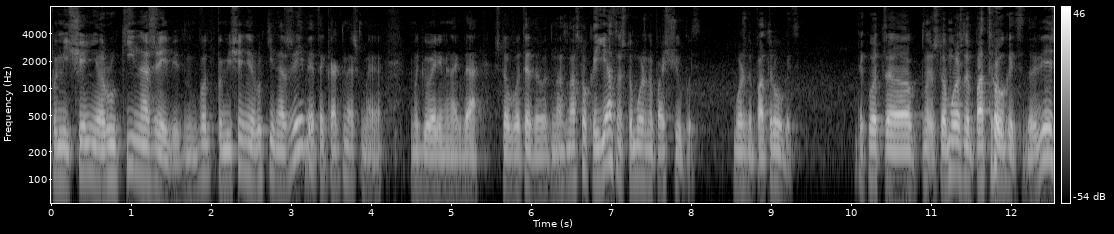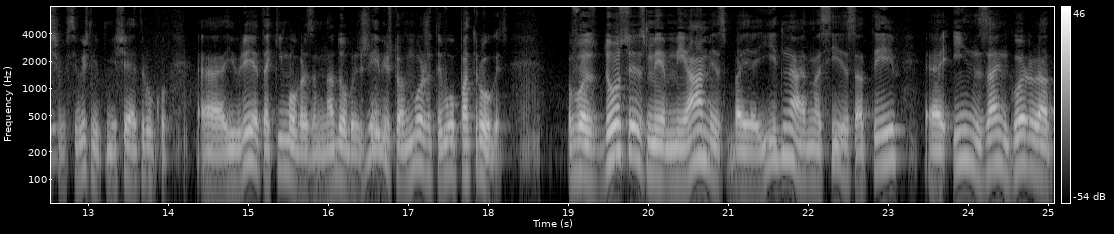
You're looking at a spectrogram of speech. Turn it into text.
помещение руки на жребий. Вот помещение руки на жребий, это как знаешь, мы, мы говорим иногда, что вот это вот настолько ясно, что можно пощупать, можно потрогать. Так вот, э, что можно потрогать эту вещь, Всевышний помещает руку э, еврея таким образом на добрый жребий, что он может его потрогать. Воздосыз миамис баяидна анасиес атеев – Ин зайн горла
